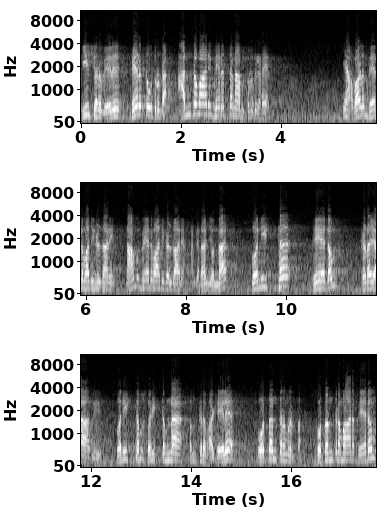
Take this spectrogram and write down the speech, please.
ஈஸ்வரன் வேறு பேரத்தை ஊத்துருண்டா அந்த மாதிரி பேரத்தை நாம் சொல்றது கிடையாது. ஏன் அவளும் பேரவாதிகள் தானே நாமும் பேரவாதிகள் தானே. அங்கதான் சொன்னார் ஸ்வனிஷ்ட பேதம் கிடையாது. ஸ்வனிஷ்டம் ஸ்வனிஷ்டம்னா சம்ஸ்கிருத பாஷையில சுதந்திரம் அர்த்தம். சுதந்திரமான பேதம்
